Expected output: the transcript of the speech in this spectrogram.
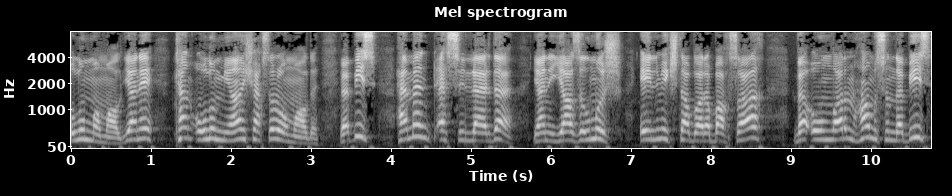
olunmamalıdır. Yəni, tən olunmayan şəxslər olmalıdır. Və biz həmən əsrlərdə, yəni yazılmış elmi kitablara baxsaq, və onların hamısında biz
